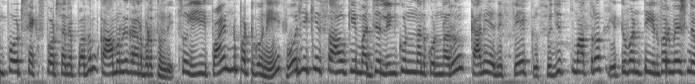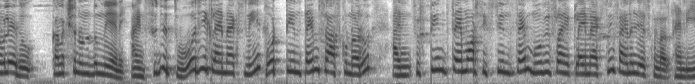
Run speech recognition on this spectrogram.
ఇంపోర్ట్స్ ఎక్స్పోర్ట్స్ అనే పదం కామన్గా కనబడుతుంది. సో ఈ పాయింట్ను పట్టుకొని ఓజీకి సాహుకి మధ్య లింక్ ఉంది అనుకుంటున్నారు కానీ అది ఫేక్ సుజిత్ మాత్రం ఎటువంటి ఇన్ఫర్మేషన్ ఇవ్వలేదు. కనెక్షన్ ఉంటుంది అని. అండ్ సుజిత్ ఓజీ క్లైమాక్స్ని ఫోర్టీన్ టైమ్స్ రాసుకున్నారు. And fifteenth time or sixteenth time movie క్లైమాక్స్ని ఫైనల్ చేసుకున్నారు. అండ్ ఈ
